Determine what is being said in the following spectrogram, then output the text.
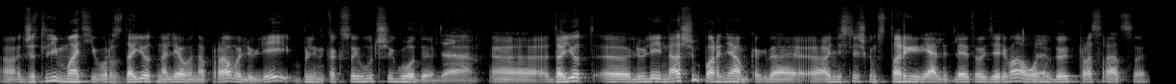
Э, Джетли, мать его, раздает налево-направо люлей, блин, как в свои лучшие годы. Да. Э, дает э, люлей нашим парням, когда э, они слишком стары реально для этого дерьма, а он да. им дает просраться.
